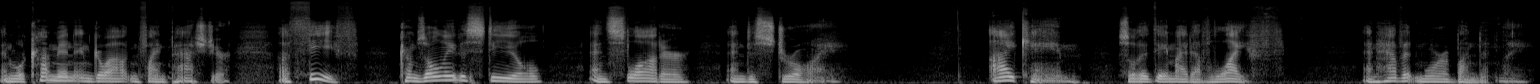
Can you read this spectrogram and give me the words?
and will come in and go out and find pasture. A thief comes only to steal and slaughter and destroy. I came so that they might have life and have it more abundantly.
